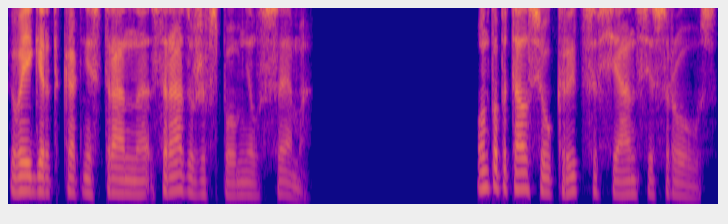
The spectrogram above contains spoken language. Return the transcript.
Вейгерт, как ни странно, сразу же вспомнил Сэма. Он попытался укрыться в сеансе с Роуз.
